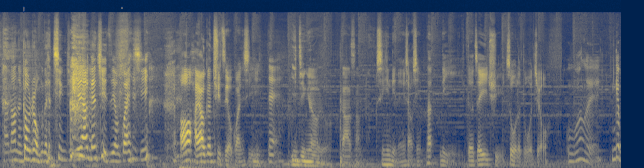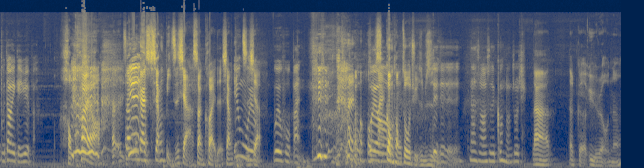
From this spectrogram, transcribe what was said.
挑到能够融得进去，因为要跟曲子有关系。哦，还要跟曲子有关系。对，意境要有搭上。星星点点小心。那你的这一曲做了多久？我忘了，应该不到一个月吧。好快哦！呃，这应该相比之下算快的。相比之下，我有伙伴，我有共同作曲，是不是？对对对对，那时候是共同作曲。那那个雨柔呢？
